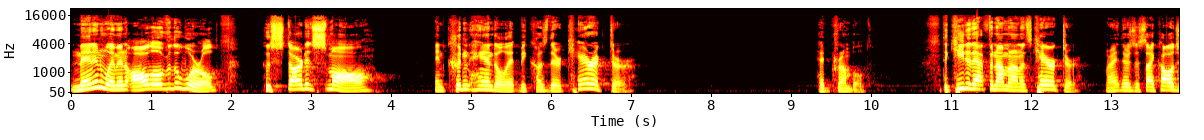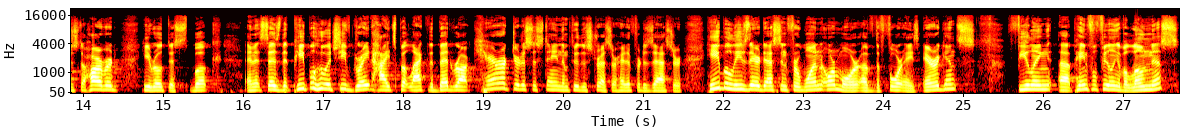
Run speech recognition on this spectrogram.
Men and women all over the world who started small and couldn't handle it because their character had crumbled. The key to that phenomenon is character. right? There's a psychologist at Harvard. He wrote this book, and it says that people who achieve great heights but lack the bedrock character to sustain them through the stress are headed for disaster. He believes they are destined for one or more of the four A's arrogance, feeling, uh, painful feeling of aloneness,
